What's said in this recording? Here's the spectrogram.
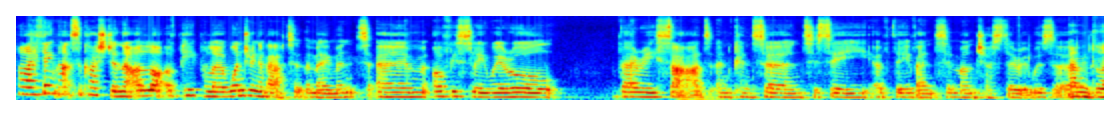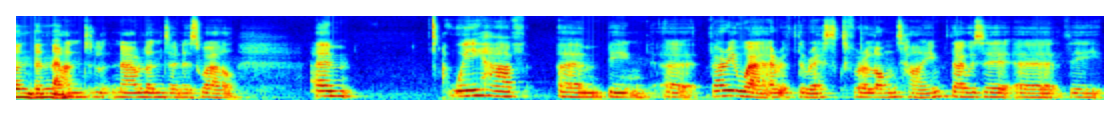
Well, I think that's a question that a lot of people are wondering about at the moment. Um, obviously, we're all very sad and concerned to see of the events in Manchester. It was uh, And London now. and now London as well. Um, we have um, been uh, very aware of the risks for a long time. There was a, uh, the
